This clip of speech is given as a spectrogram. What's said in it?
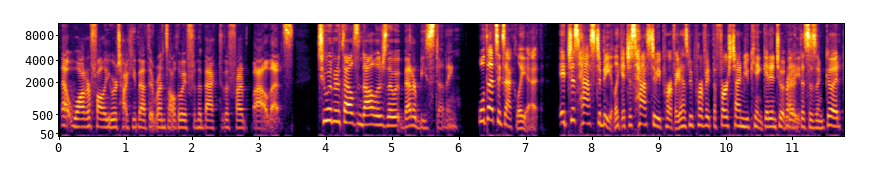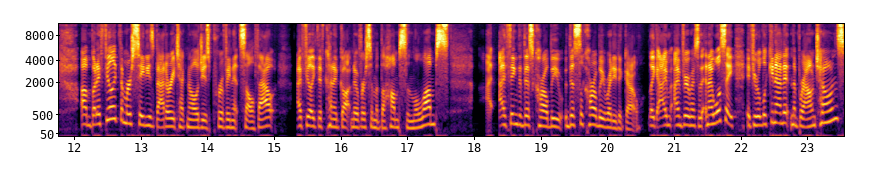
That waterfall you were talking about that runs all the way from the back to the front. Wow, that's two hundred thousand dollars. Though it better be stunning. Well, that's exactly it. It just has to be like it just has to be perfect. It has to be perfect the first time. You can't get into it. Be like, this isn't good. Um, but I feel like the Mercedes battery technology is proving itself out. I feel like they've kind of gotten over some of the humps and the lumps. I, I think that this car will be this car will be ready to go. Like I'm I'm very impressed. And I will say, if you're looking at it in the brown tones,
